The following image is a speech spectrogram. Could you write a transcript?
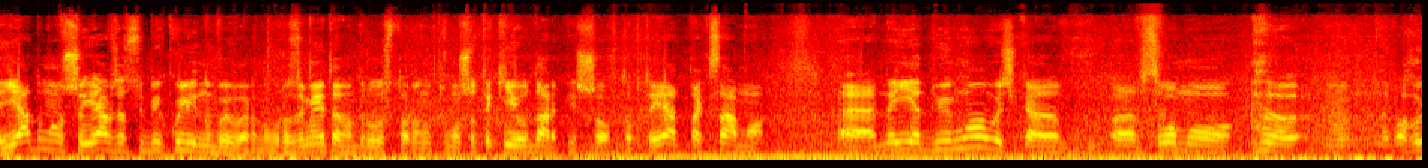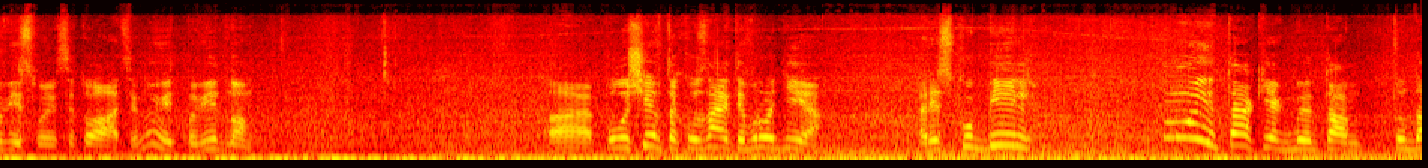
Я думав, що я вже собі коліно вивернув, розумієте, на другу сторону, тому що такий удар пішов. Тобто я так само е, не є дюймовочка в, е, в своєму е, ваговій своїй ситуації. Ну, відповідно, получив таку, знаєте, вроді різку біль. Ну і так, якби там туди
